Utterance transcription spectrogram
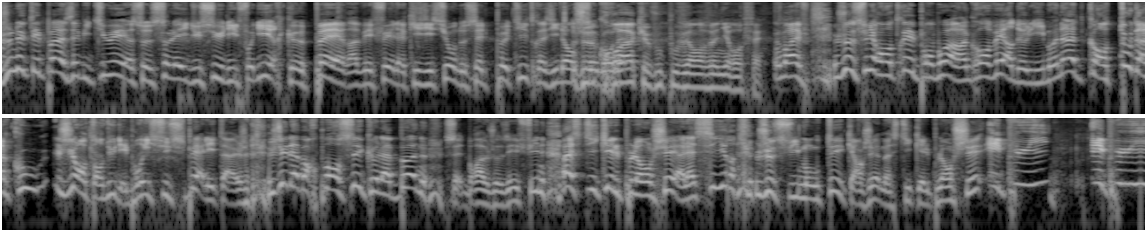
Je n'étais pas habitué à ce soleil du sud. Il faut dire que père avait fait l'acquisition de cette petite résidence Je secondaire. crois que vous pouvez en venir au fait. Bref, je suis rentré pour boire un grand verre de limonade quand tout d'un coup, j'ai entendu des bruits suspects à l'étage. J'ai d'abord pensé que la bonne, cette brave Joséphine, astiquait le plancher à la cire. Je suis monté car j'aime astiquer le plancher. Et puis, et puis,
